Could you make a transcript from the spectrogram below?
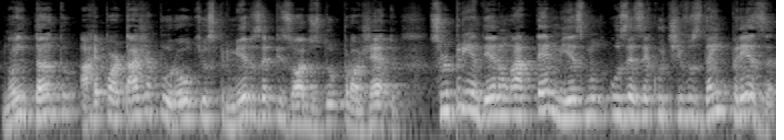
No entanto, a reportagem apurou que os primeiros episódios do projeto surpreenderam até mesmo os executivos da empresa,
